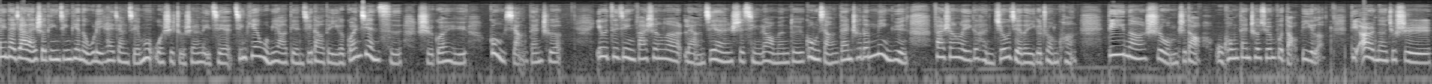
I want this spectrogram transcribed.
欢迎大家来收听今天的无理开讲节目，我是主持人李杰。今天我们要点击到的一个关键词是关于共享单车，因为最近发生了两件事情，让我们对于共享单车的命运发生了一个很纠结的一个状况。第一呢，是我们知道悟空单车宣布倒闭了；第二呢，就是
